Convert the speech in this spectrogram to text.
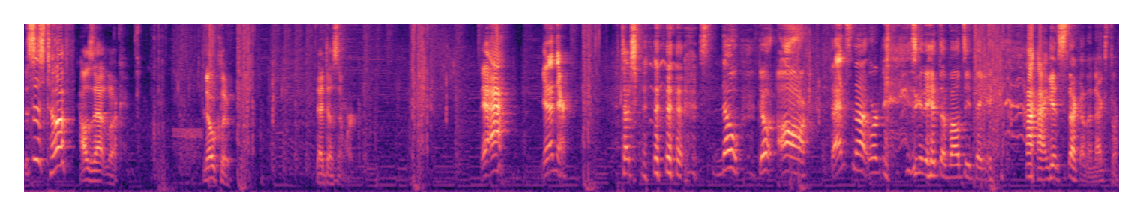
This is tough. How's that look? No clue. That doesn't work. Yeah, get in there. Touch. no, don't. Oh, that's not working. He's gonna hit the bouncy thing. I get stuck on the next one.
